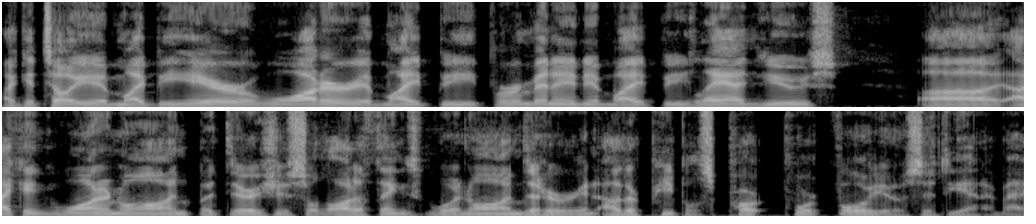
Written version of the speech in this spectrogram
I can tell you it might be air or water, it might be permitting, it might be land use. Uh, I can go on and on, but there's just a lot of things going on that are in other people's por- portfolios at the NMA.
